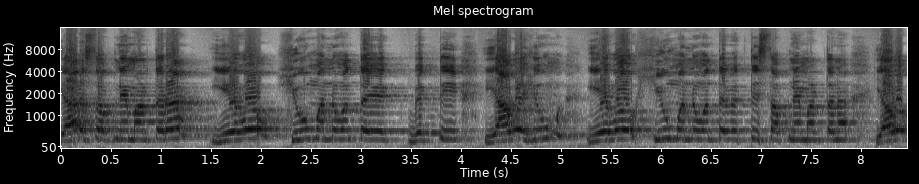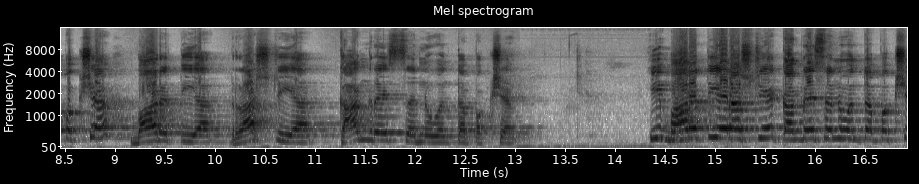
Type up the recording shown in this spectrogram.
ಯಾರು ಸ್ಥಾಪನೆ ಮಾಡ್ತಾರೆ? ಏವೋ ಹ್ಯೂಮ್ ಅನ್ನುವಂಥ ವ್ಯಕ್- ವ್ಯಕ್ತಿ. ಯಾವ ಹ್ಯೂಮ್? ಏವೋ ಹ್ಯೂಮ್ ಅನ್ನುವಂಥ ವ್ಯಕ್ತಿ ಸ್ಥಾಪನೆ ಮಾಡ್ತಾನೆ. ಯಾವ ಪಕ್ಷ? ಭಾರತೀಯ ರಾಷ್ಟ್ರೀಯ ಕಾಂಗ್ರೆಸ್ ಅನ್ನುವಂಥ ಪಕ್ಷ. ಈ ಭಾರತೀಯ ರಾಷ್ಟ್ರೀಯ ಕಾಂಗ್ರೆಸ್ ಅನ್ನುವಂಥ ಪಕ್ಷ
